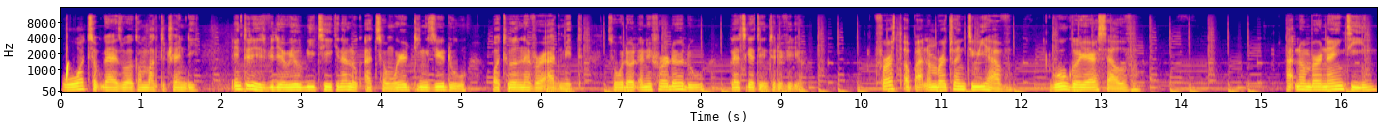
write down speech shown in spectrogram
What's up guys, welcome back to Trendy. In today's video, we'll be taking a look at some weird things you do but will never admit. So without any further ado, let's get into the video. First up at number 20 we have Google yourself. At number 19,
